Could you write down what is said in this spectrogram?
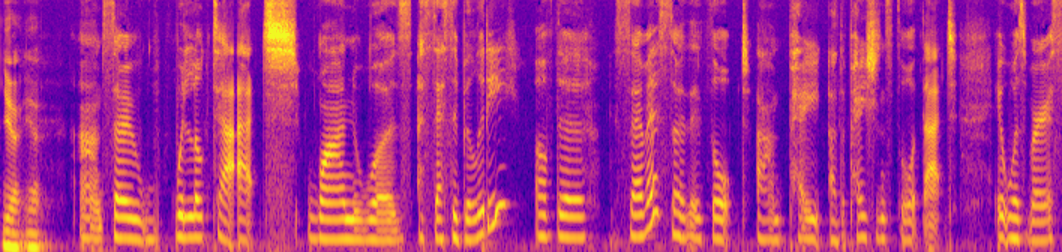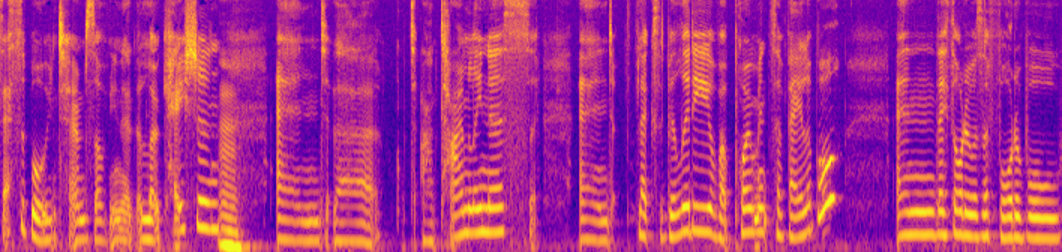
Yeah, yeah. Um, so we looked at, at one was accessibility of the service. So they thought um, pay, uh, the patients thought that it was very accessible in terms of you know the location and the t- uh, timeliness and flexibility of appointments available. and they thought it was affordable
